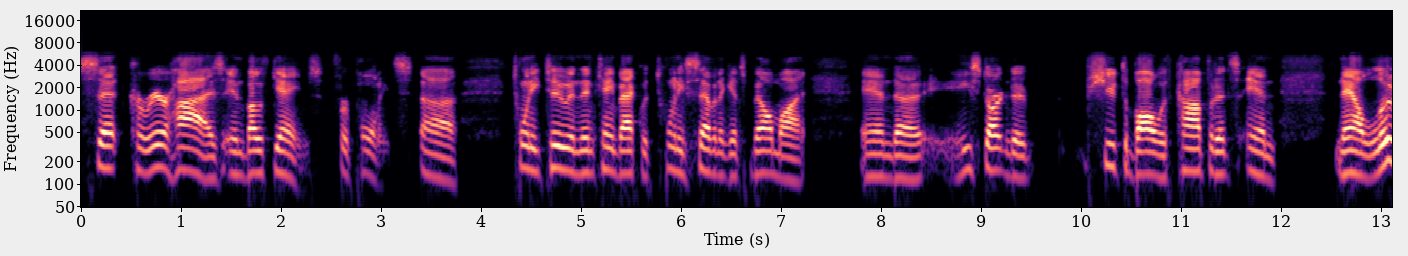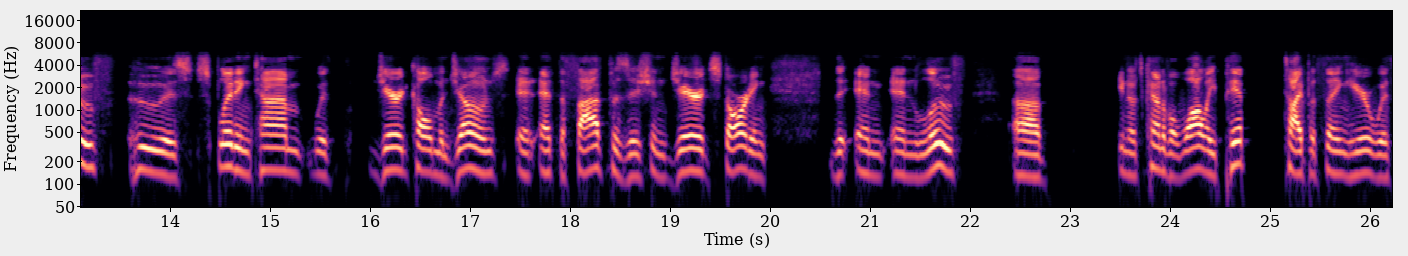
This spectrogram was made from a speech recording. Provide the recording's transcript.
set career highs in both games for points. Uh, 22 and then came back with 27 against Belmont. And uh, he's starting to shoot the ball with confidence. And now Loof, who is splitting time with Jared Coleman Jones at, at the five position, Jared starting, the and and Loof, uh, you know, it's kind of a Wally Pipp type of thing here with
